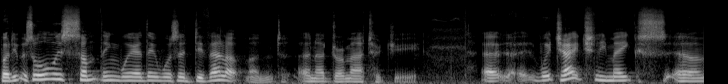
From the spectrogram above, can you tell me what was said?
but it was always something where there was a development and a dramaturgy. Uh, which actually makes uh,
